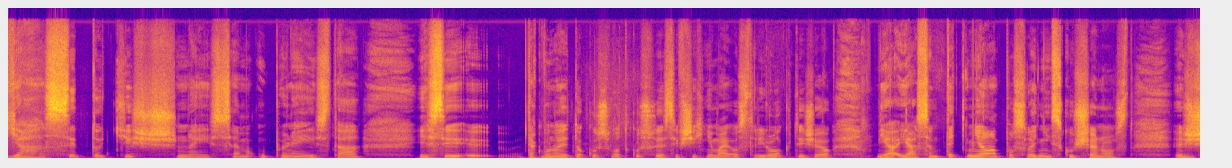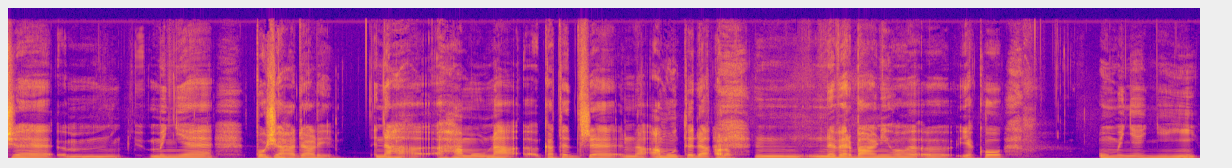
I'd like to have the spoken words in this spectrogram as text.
Já si totiž nejsem úplně jistá, jestli, tak ono je to kus od kusu, jestli všichni mají ostrý lokty, že jo. Já, já jsem teď měla poslední zkušenost, že mm, mě požádali na HAMu, na katedře, na AMU teda, ano. neverbálního e, jako umění,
